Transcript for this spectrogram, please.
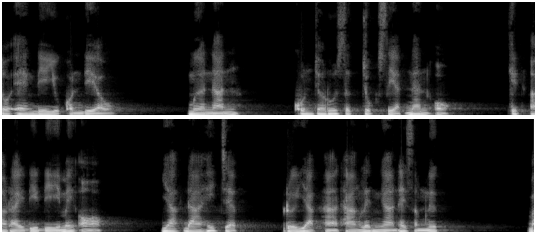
ตัวเองดีอยู่คนเดียว เมื่อนั้น คุณจะรู้สึกจุกเสียดแน่นอก คิดอะไรดีๆ ไม่ออก อยากด่าให้เจ็บ หรืออยากหาทางเล่นงานให้สำนึก ใบ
